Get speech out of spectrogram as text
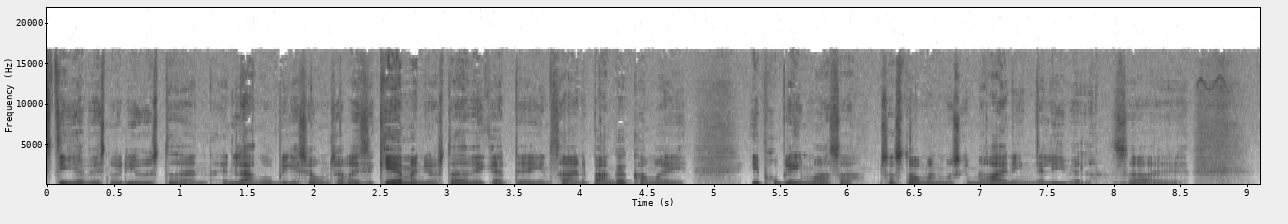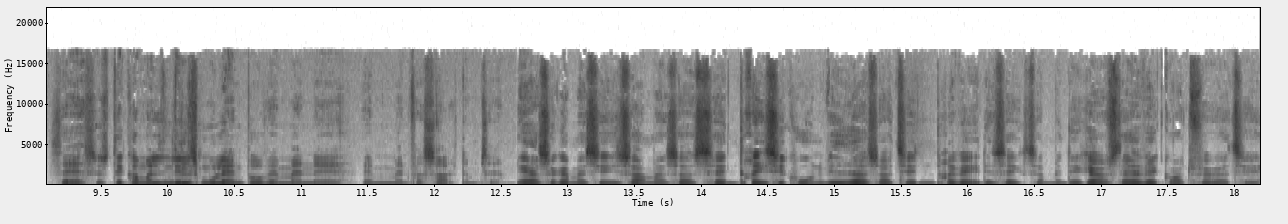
stiger, hvis nu de udsteder en, en lang obligation, så risikerer man jo stadigvæk, at uh, ens egne banker kommer i, i problemer, og så, så står man måske med regningen alligevel. Så, uh, så jeg synes, det kommer en lille smule an på, hvem man, øh, hvem man får solgt dem til. Ja, så kan man sige, så man så sendt risikoen videre så til den private sektor, men det kan jo stadigvæk godt føre til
